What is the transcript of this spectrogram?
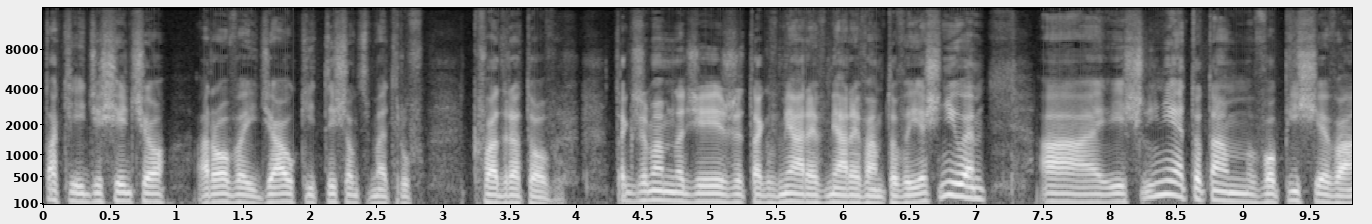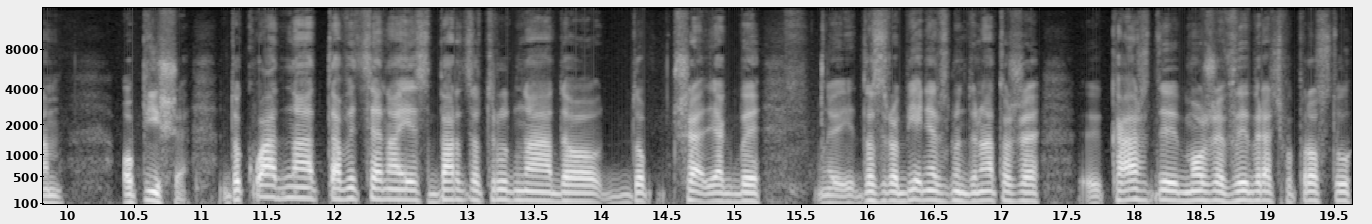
takiej 10-arowej działki 1000 metrów kwadratowych. Także mam nadzieję, że tak w miarę, w miarę Wam to wyjaśniłem, a jeśli nie, to tam w opisie Wam opiszę. Dokładna ta wycena jest bardzo trudna do, do jakby y, do zrobienia ze względu na to, że y, każdy może wybrać po prostu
